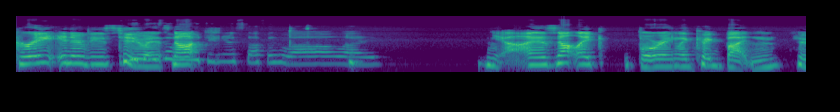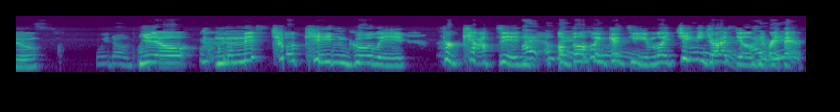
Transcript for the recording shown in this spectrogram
great interviews too, and it's not Junior stuff as well. Like, yeah, and it's not like boring like Craig Button, who we don't. talk you know mistook Kaiden Guhle for captain I- okay, of the Lincoln wait, wait. team. Like Jamie Wait, Drysdale is right there.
